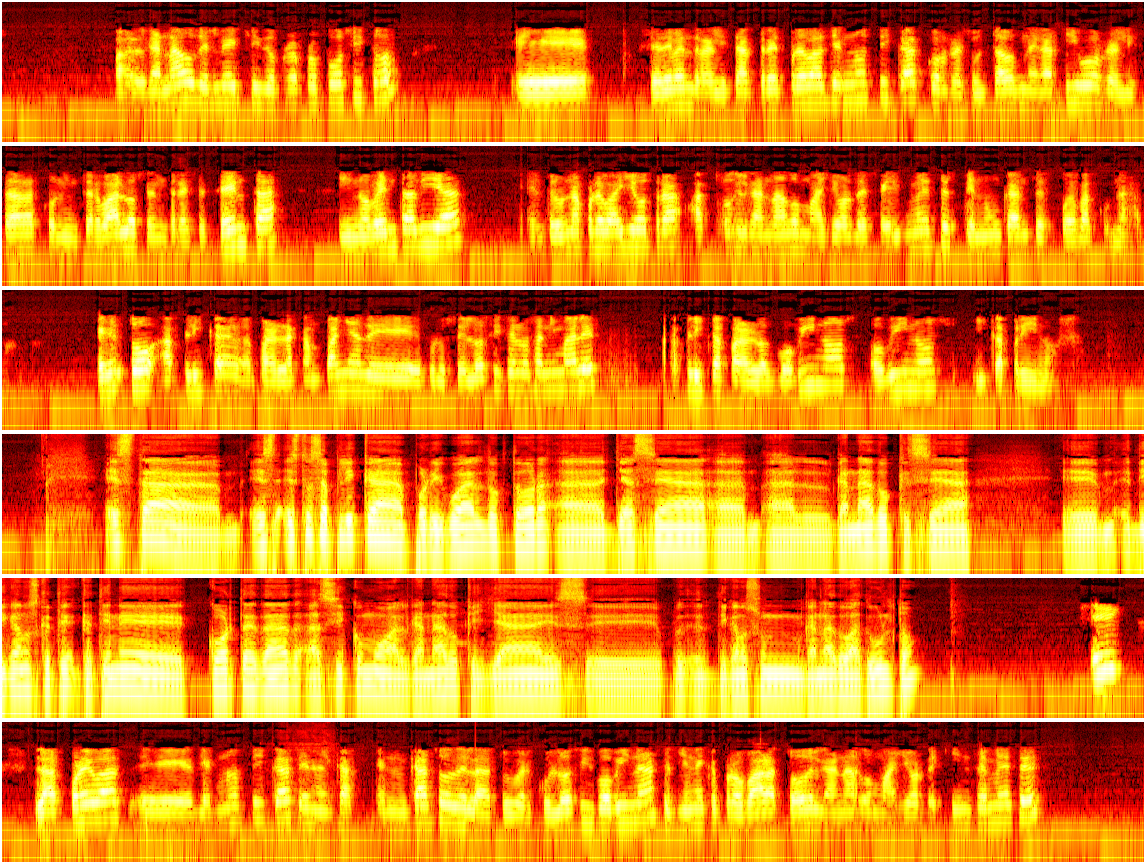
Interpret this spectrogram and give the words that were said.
Para el ganado de leche y de propósito, eh, se deben realizar tres pruebas diagnósticas con resultados negativos realizadas con intervalos entre 60 y 90 días entre una prueba y otra a todo el ganado mayor de 6 meses que nunca antes fue vacunado. Esto aplica para la campaña de brucelosis en los animales, aplica para los bovinos, ovinos y caprinos. Esta, esto se aplica por igual, doctor, ya sea al ganado que sea, eh, digamos que, que, tiene corta edad, así como al ganado que ya es, eh, digamos, un ganado adulto. Sí, las pruebas eh, diagnósticas, en el, en el caso de la tuberculosis bovina, se tiene que probar a todo el ganado mayor de 15 meses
